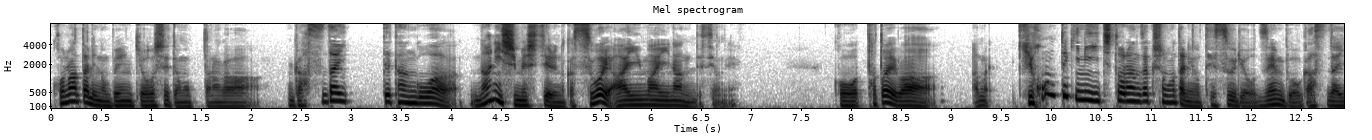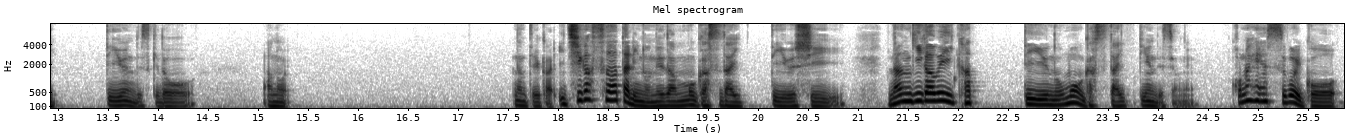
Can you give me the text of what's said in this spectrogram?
この辺りの勉強をしてて思ったのがガス代ってって単語は何示しているのかすごい曖昧なんですよね。こう例えばあの基本的に1トランザクションあたりの手数料全部をガス代って言うんですけどあのなんていうか1ガスあたりの値段もガス代っていうし何ギガウェイかっていうのもガス代っていうんですよね。この辺すごいこう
